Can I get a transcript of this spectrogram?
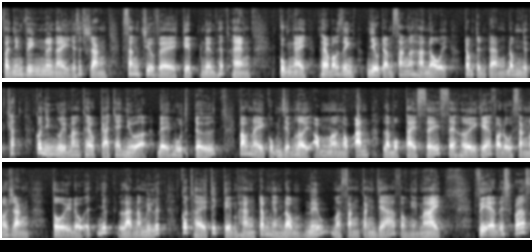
và nhân viên nơi này giải thích rằng xăng chưa về kịp nên hết hàng. Cùng ngày, theo báo Dinh, nhiều trạm xăng ở Hà Nội trong tình trạng đông nghịch khách, có những người mang theo cả chai nhựa để mua tích trữ. Bao này cũng dẫn lời ông Ngọc Anh là một tài xế xe hơi ghé vào đổ xăng nói rằng tôi đổ ít nhất là 50 lít, có thể tiết kiệm hàng trăm ngàn đồng nếu mà xăng tăng giá vào ngày mai. VN Express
